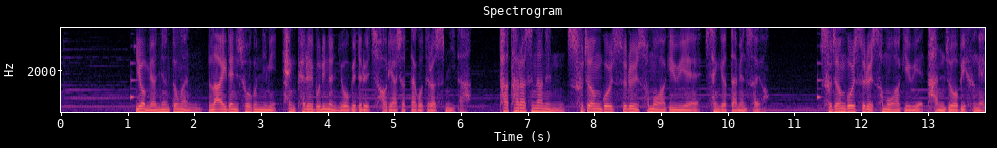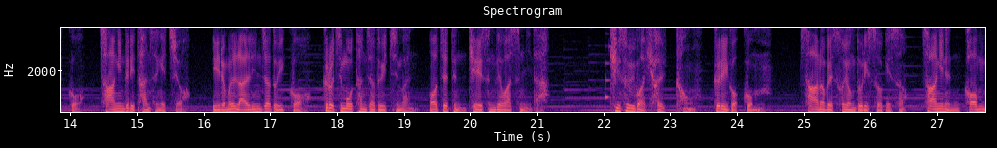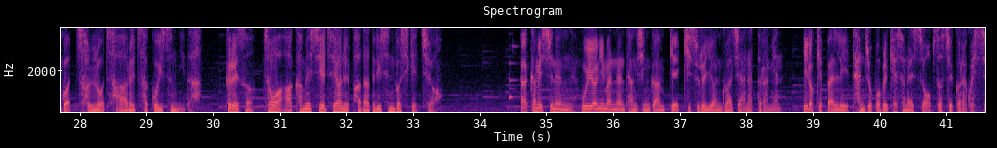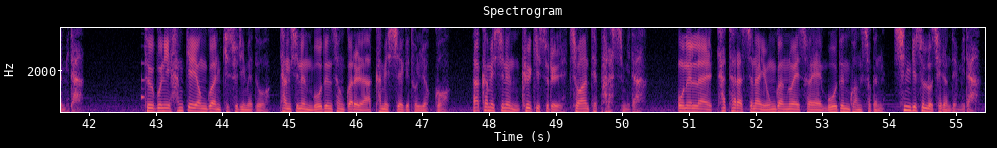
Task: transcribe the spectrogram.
요 몇 년 동안 라이덴 쇼군님이 행패를 부리는 요괴들을 처리하셨다고 들었습니다. 타타라스나는 수정골수를 소모하기 위해 생겼다면서요. 수정골수를 소모하기 위해 단조업이 흥했고 장인들이 탄생했죠. 이름을 날린 자도 있고 그렇지 못한 자도 있지만 어쨌든 계승돼 왔습니다. 기술과 혈통 그리고 꿈 산업의 소용돌이 속에서 장인은 검과 철로 자아를 찾고 있습니다. 그래서 저와 아카메 씨의 제안을 받아들이신 것이겠죠. 아카미 씨는 우연히 만난 당신과 함께 기술을 연구하지 않았더라면 이렇게 빨리 단조법을 개선할 수 없었을 거라고 했습니다. 두 분이 함께 연구한 기술임에도 당신은 모든 성과를 아카미 씨에게 돌렸고 아카미 씨는 그 기술을 저한테 팔았습니다. 오늘날 타타라스나 용광로에서의 모든 광석은 신기술로 재련됩니다.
